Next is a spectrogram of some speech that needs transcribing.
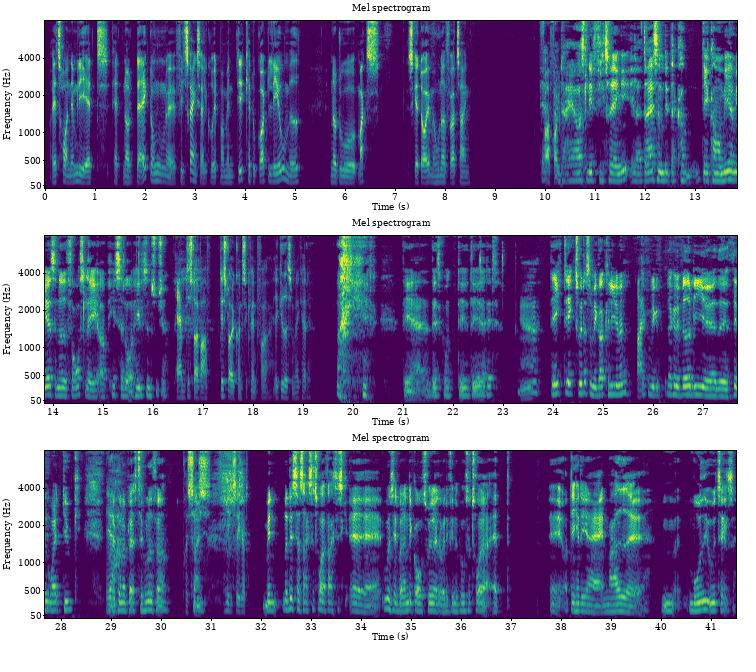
og jeg tror nemlig, at, at når der er ikke nogen øh, filtreringsalgoritmer, men det kan du godt leve med, når du max skal døje med 140 tegn. Fra ja, folk. der er også lidt filtrering, ikke? eller der er sådan lidt, der kom, det kommer mere og mere til noget forslag og pisse og lort hele tiden, synes jeg. Ja, men det slår jeg bare, det slår jeg konsekvent fra. Jeg gider simpelthen ikke have det. det er, det er sgu, det, det er lidt, ja, det er, ikke, det er ikke Twitter, som vi godt kan lide vel? Nej. Der kan vi, der kan vi bedre lide uh, The Thin White Duke, ja. der kun er plads til 140. Præcis, tegn. helt sikkert. Men når det så er sagt, så tror jeg faktisk, uh, uanset hvordan det går Twitter, eller hvad de finder på, så tror jeg, at, uh, og det her det er en meget uh, modig udtalelse,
